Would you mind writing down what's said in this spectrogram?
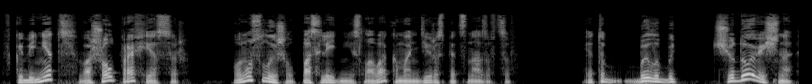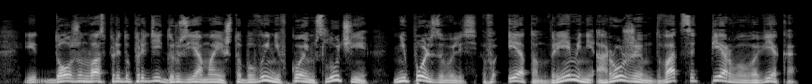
В кабинет вошел профессор. Он услышал последние слова командира спецназовцев. Это было бы чудовищно, и должен вас предупредить, друзья мои, чтобы вы ни в коем случае не пользовались в этом времени оружием 21 века.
